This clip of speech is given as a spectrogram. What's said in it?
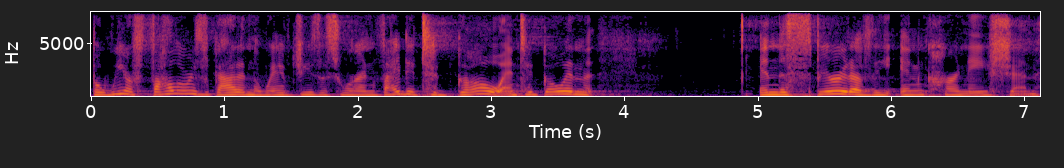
But we are followers of God in the way of Jesus who are invited to go and to go in in the spirit of the incarnation.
